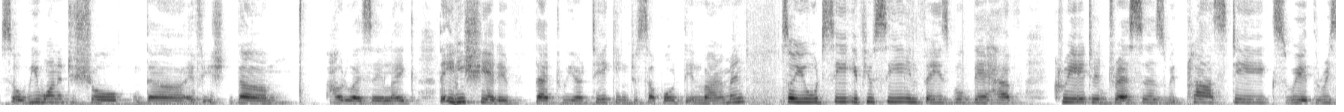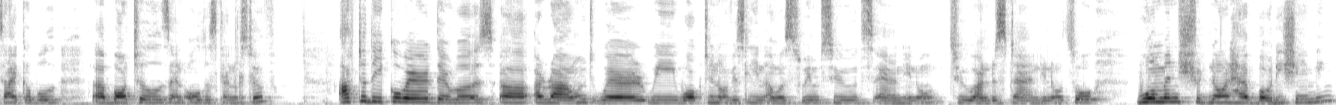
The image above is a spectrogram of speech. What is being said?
So we wanted to show the effic- the how do I say like the initiative that we are taking to support the environment. So you would see if you see in Facebook they have created dresses with plastics, with recyclable uh, bottles and all this kind of stuff. After the EcoWear, there was uh, a round where we walked in, obviously in our swimsuits, and you know to understand, you know, so women should not have body mm. shaming.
